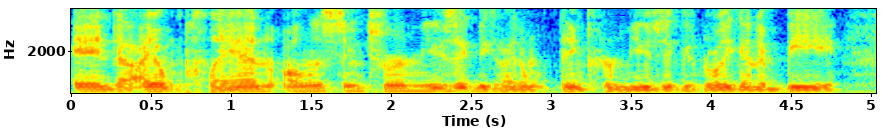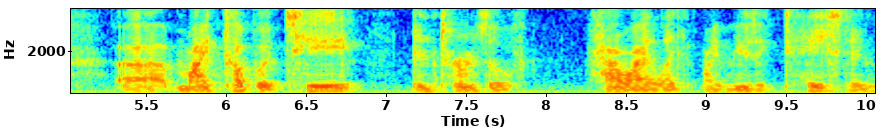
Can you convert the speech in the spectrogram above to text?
and uh, I don't plan on listening to her music because I don't think her music is really gonna be uh, my cup of tea in terms of how I like my music tasting.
